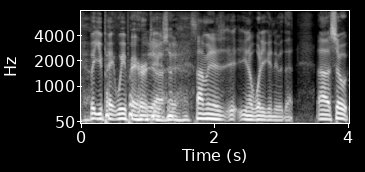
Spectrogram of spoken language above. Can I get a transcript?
But you pay. We pay her too. Yeah, so yeah. I mean, is- you know, what are you gonna do with that? Uh, so,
